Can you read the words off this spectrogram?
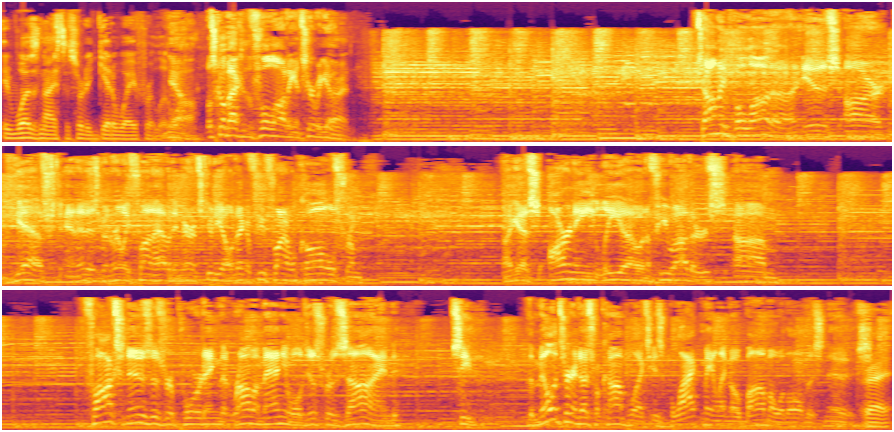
it was nice to sort of get away for a little Yeah. while. Let's go back to the full audience. Here we go. All right. Tommy Pallotta is our guest, and it has been really fun having him here in studio. I'll take a few final calls from, I guess, Arnie, Leo, and a few others. Um, Fox News is reporting that Rahm Emanuel just resigned. See, the military industrial complex is blackmailing Obama with all this news. Right.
